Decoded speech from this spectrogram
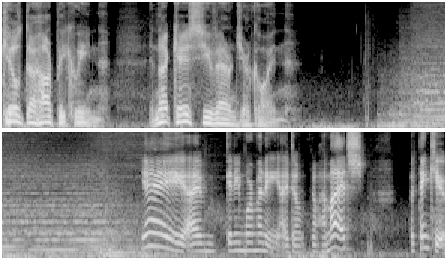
killed the Harpy Queen. In that case, you've earned your coin. Yay! I'm getting more money. I don't know how much, but thank you.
